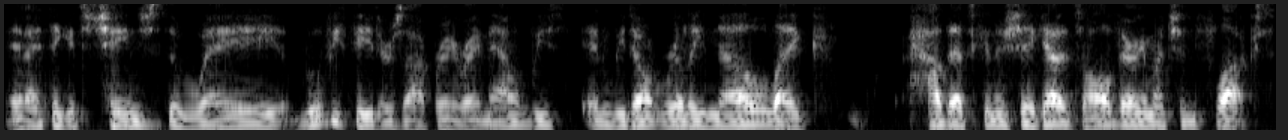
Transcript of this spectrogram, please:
And I think it's changed the way movie theaters operate right now. And we, and we don't really know like how that's going to shake out. It's all very much in flux.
